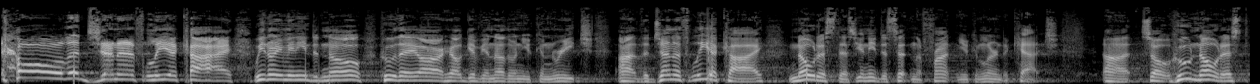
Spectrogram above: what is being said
Oh, the Geneth Genethliachi. We don't even need to know who they are. Here, I'll give you another one you can reach. Uh, the Genethliachi notice this. You need to sit in the front and you can learn to catch. Uh, so who noticed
